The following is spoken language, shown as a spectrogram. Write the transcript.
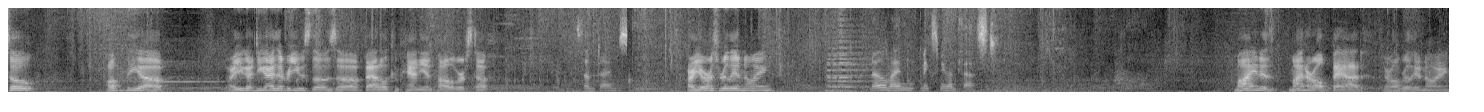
So, of the uh, are you guys? Do you guys ever use those uh, battle companion follower stuff? Sometimes. Are yours really annoying? No, mine makes me run fast. Mine is. Mine are all bad. They're all really annoying.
